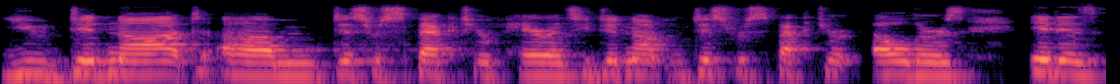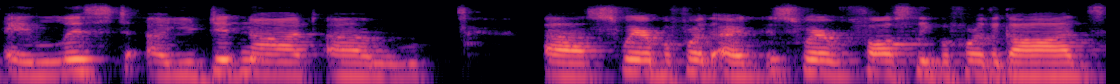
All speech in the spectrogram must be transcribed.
you did not um, disrespect your parents, you did not disrespect your elders. It is a list, uh, you did not um, uh, swear before the, uh, swear falsely before the gods.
